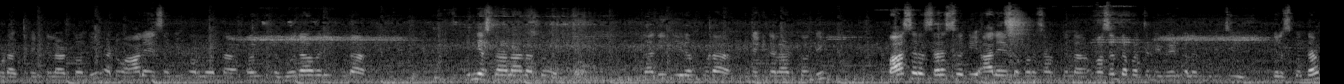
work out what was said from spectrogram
కూడా కిటకిటలాడుతోంది. అటు ఆలయ సమీపంలో ఉన్న పవిత్ర గోదావరి కూడా పుణ్యస్నానాలతో నదీ తీరం కూడా కిటకిటలాడుతోంది. బాసర సరస్వతి ఆలయంలో కొనసాగుతున్న వసంత పంచమి వేడుకల గురించి తెలుసుకుందాం.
